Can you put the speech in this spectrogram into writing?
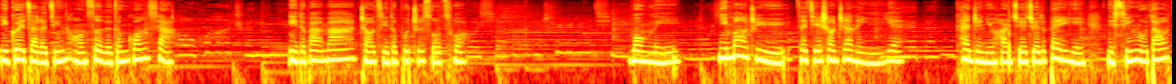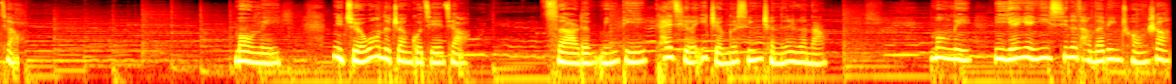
你跪在了金黄色的灯光下。你的爸妈着急的不知所措。梦里，你冒着雨在街上站了一夜，看着女孩决绝的背影，你心如刀绞。梦里，你绝望的转过街角，刺耳的鸣笛开启了一整个星辰的热闹。梦里，你奄奄一息的躺在病床上，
